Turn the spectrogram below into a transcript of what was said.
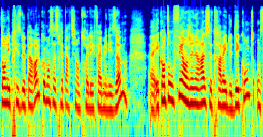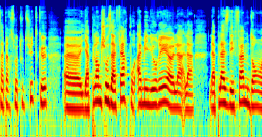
dans les prises de parole, comment ça se répartit entre les femmes et les hommes. Euh, et quand on fait en général ce travail de décompte, on s'aperçoit tout de suite qu'il euh, y a plein de choses à faire pour améliorer euh, la, place des femmes dans,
